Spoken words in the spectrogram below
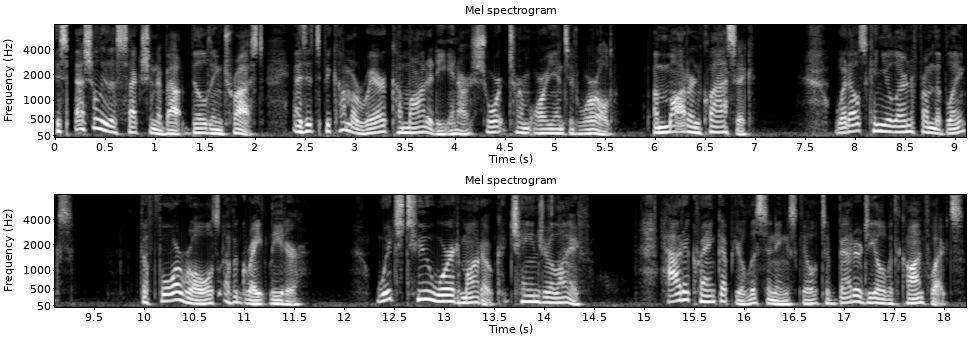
especially the section about building trust, as it's become a rare commodity in our short term oriented world. A modern classic. What else can you learn from the Blinks? The four roles of a great leader. Which two word motto could change your life? How to crank up your listening skill to better deal with conflicts.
